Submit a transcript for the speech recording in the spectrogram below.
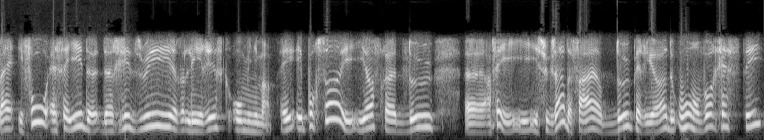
ben il faut essayer de, réduire les risques au minimum. Et, pour ça, il, offre deux. Euh, en fait, il, suggère de faire deux périodes où on va rester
